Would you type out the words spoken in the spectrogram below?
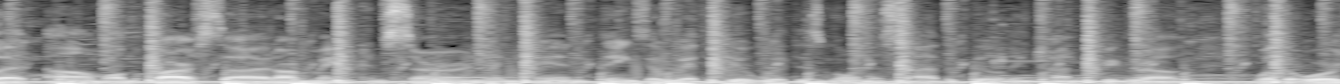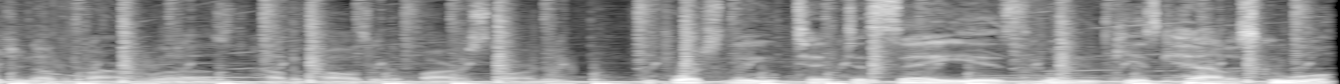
But um, on the fire side, our main concern and, and, things that we have to deal with is going inside the building, trying to figure out what the origin of the fire was, how the cause of the fire started. Unfortunately, to, to say is when kids get out of school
